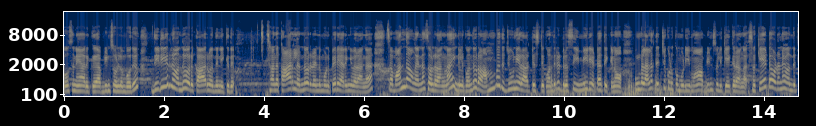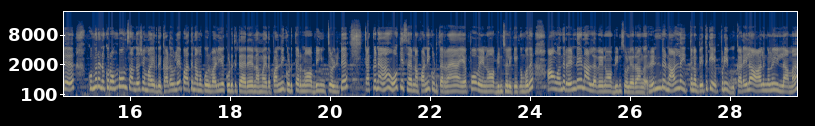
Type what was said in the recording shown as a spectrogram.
யோசனையாக இருக்குது அப்படின்னு சொல்லும்போது திடீர்னு வந்து ஒரு கார் வந்து நிற்குது ஸோ அந்த கார்லேருந்து ஒரு ரெண்டு மூணு பேர் இறங்கி வராங்க. ஸோ வந்து அவங்க என்ன சொல்கிறாங்கன்னா எங்களுக்கு வந்து ஒரு ஐம்பது ஜூனியர் ஆர்டிஸ்ட்டுக்கு வந்துட்டு ட்ரெஸ் இமீடியட்டாக தைக்கணும். உங்களால் தைச்சு கொடுக்க முடியுமா? அப்படின்னு சொல்லி கேட்குறாங்க ஸோ கேட்ட உடனே வந்துட்டு குமரனுக்கு ரொம்பவும் சந்தோஷமாயிருது. கடவுளே பார்த்து நமக்கு ஒரு வழியை கொடுத்துட்டாரு. நம்ம இதை பண்ணி கொடுத்துடணும் அப்படின்னு சொல்லிட்டு டக்குன்னு ஓகே சார் நான் பண்ணி கொடுத்துட்றேன். எப்போ வேணும்? அப்படின்னு சொல்லி கேட்கும்போது அவங்க வந்து ரெண்டே நாளில் வேணும். அப்படின்னு சொல்லிடுறாங்க. ரெண்டு நாளில் இத்தனை பேத்துக்கு எப்படி கடையில் ஆளுங்களும் இல்லாமல்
